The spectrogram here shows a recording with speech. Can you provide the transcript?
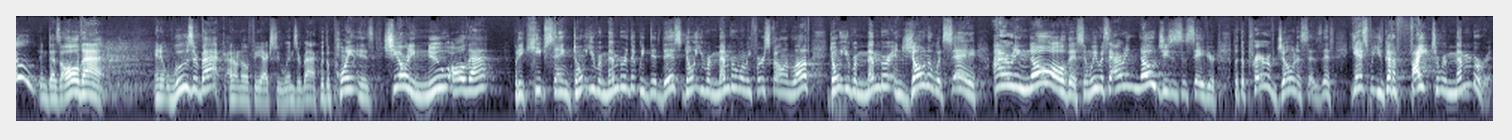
ooh, and does all that. And it woos her back. I don't know if he actually wins her back. But the point is, she already knew all that, but he keeps saying, Don't you remember that we did this? Don't you remember when we first fell in love? Don't you remember? And Jonah would say, I already know all this. And we would say, I already know Jesus is Savior. But the prayer of Jonah says this Yes, but you've got to fight to remember it.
